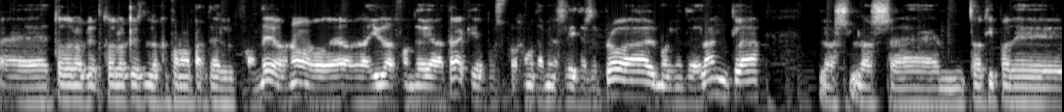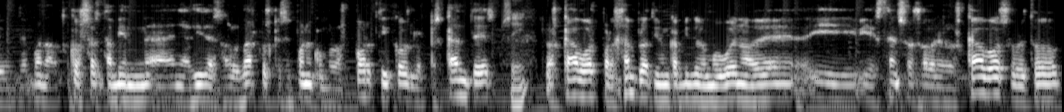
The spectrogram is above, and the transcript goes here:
eh, todo lo que todo lo que es lo que forma parte del fondeo, ¿no? O de, ayuda al fondeo y al atraque, pues por ejemplo también las hélices de proa, el movimiento del ancla, los, los eh, todo tipo de, bueno cosas también añadidas a los barcos que se ponen como los pórticos, los pescantes, los cabos, por ejemplo, tiene un capítulo muy bueno y, y extenso sobre los cabos, sobre todo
